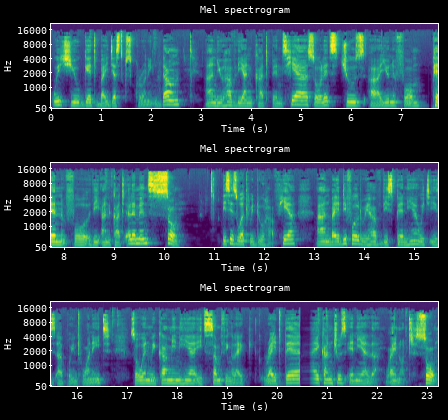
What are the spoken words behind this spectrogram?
which you get by just scrolling down and you have the uncut pens here. So let's choose a uniform pen for the uncut elements. So this is what we do have here. And by default, we have this pen here, which is a 0.18. So when we come in here, it's something like right there. I can choose any other. Why not? So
